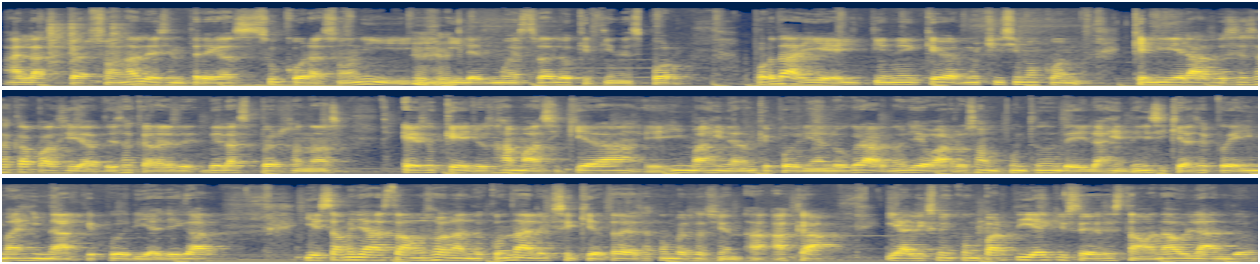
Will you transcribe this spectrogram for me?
a las personas les entregas su corazón y, les muestras lo que tienes por, por dar y, tiene que ver muchísimo con que liderazgo es esa capacidad de sacar de, las personas eso que ellos jamás siquiera eh, imaginaron que podrían lograr, ¿no? llevarlos a un punto donde la gente ni siquiera se puede imaginar que podría llegar. Y esta mañana estábamos hablando con Alex, que quiere traer esa conversación acá, y Alex me compartía que ustedes estaban hablando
